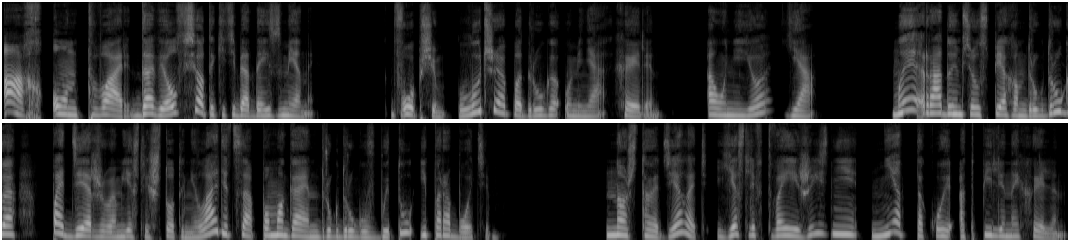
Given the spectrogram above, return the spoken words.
«Ах, он тварь! Довел все-таки тебя до измены!» В общем, лучшая подруга у меня Хелен, а у нее я. Мы радуемся успехам друг друга, поддерживаем, если что-то не ладится, помогаем друг другу в быту и по работе. Но что делать, если в твоей жизни нет такой отпиленной Хелен?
